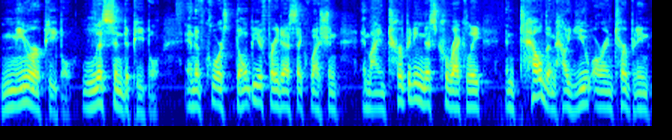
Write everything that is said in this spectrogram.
Mirror people, listen to people, and of course, don't be afraid to ask that question Am I interpreting this correctly? And tell them how you are interpreting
